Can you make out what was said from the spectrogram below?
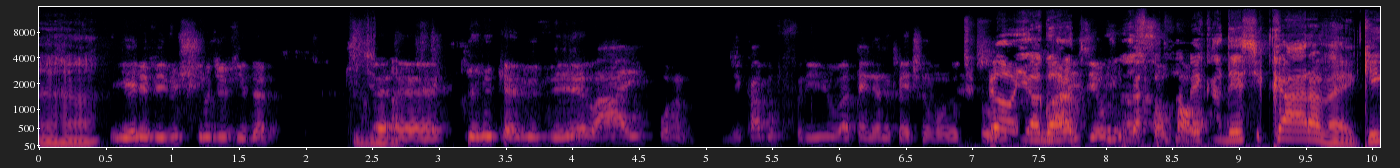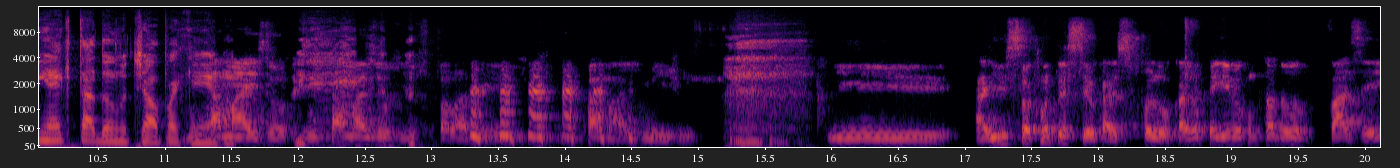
Uhum. E ele vive um estilo de vida que, é, que ele quer viver lá e, porra, de Cabo Frio, atendendo cliente no mundo todo. Não, e agora Mas eu fui pra São Paulo. Cadê esse cara, velho? Quem é que tá dando tchau pra quem? Nunca mais, eu, nunca mais ouvi falar dele. nunca mais mesmo. E aí isso aconteceu, cara. Isso foi louco. Aí eu peguei meu computador, vazei,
